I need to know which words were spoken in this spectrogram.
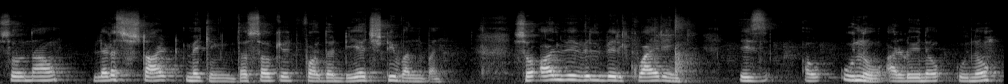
So now let us start making the circuit for the DHT11. So all we will be requiring is a Uno, Arduino Uno,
